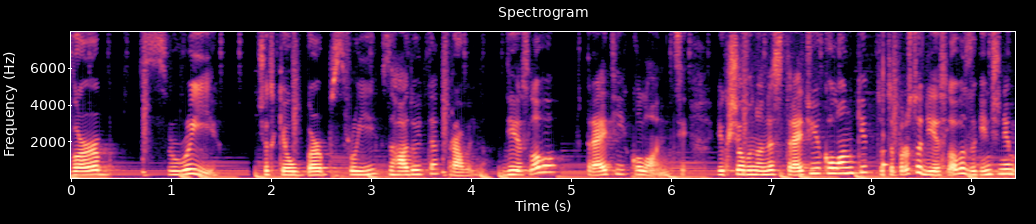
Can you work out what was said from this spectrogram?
verb 3. Що таке у verb 3? Згадуйте правильно. Дієслово в третій колонці. Якщо воно не з третьої колонки, то це просто дієслово з закінченням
